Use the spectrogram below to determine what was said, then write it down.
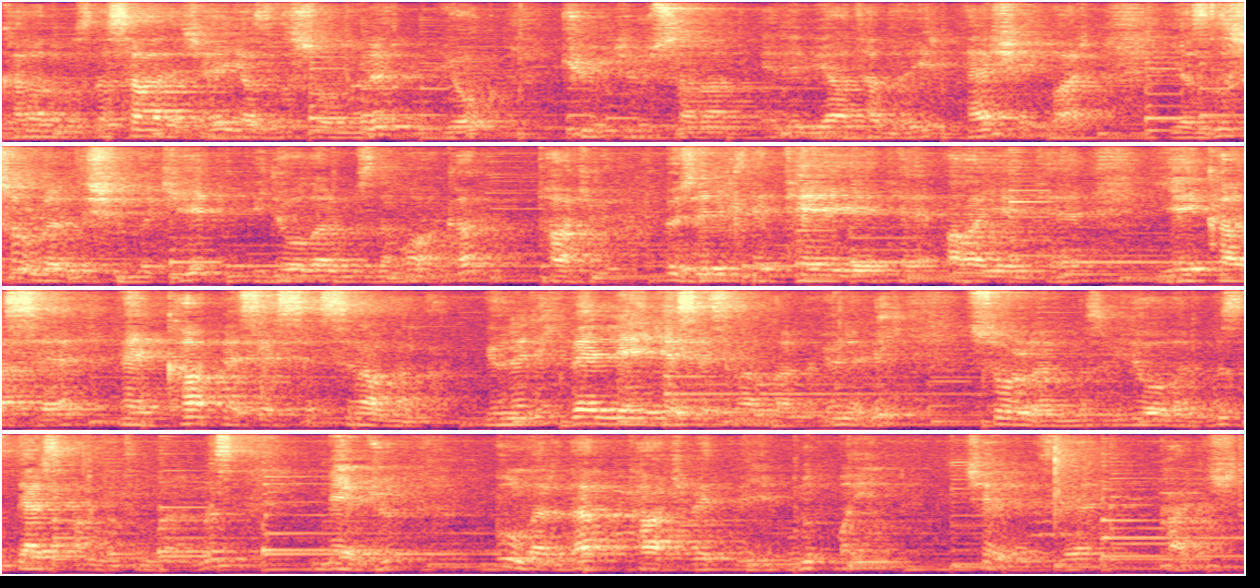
Kanalımızda sadece yazılı soruları yok. Kültür, sanat, edebiyata dair her şey var. Yazılı soruları dışındaki videolarımızda muhakkak takip edin. Özellikle TYT, AYT, YKS ve KPSS sınavlarına yönelik ve LGS sınavlarına yönelik sorularımız, videolarımız, ders anlatımlarımız mevcut. Bunları da takip etmeyi unutmayın, çevrenizde paylaşın.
